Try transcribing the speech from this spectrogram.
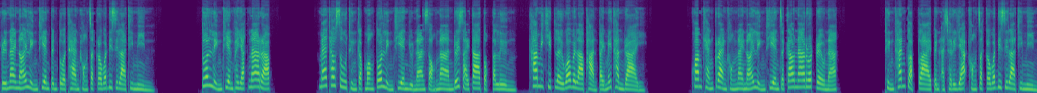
หรือนายน้อยหลิงเทียนเป็นตัวแทนของจักรวรรดิศิลาธิมิน ต้วนหลิงเทียนพยักหน้ารับ แม่เท่าซูถึงกับมองต้วนหลิงเทียนอยู่นานสองนานด้วยสายตาตกตะลึง ข้ามิคิดเลยว่าเวลาผ่านไปไม่ทันไร ความแข็งแกร่งของนายน้อยหลิงเทียนจะก้าวหน้ารวดเร็วนัก ถึงขั้นกลับกลายเป็นอัจฉริยะของจักรวรรดิศิลาธิมิน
